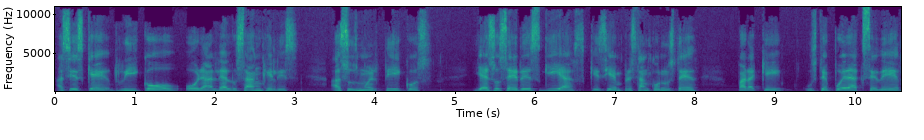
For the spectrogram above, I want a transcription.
Así es que rico orarle a los ángeles, a sus muerticos y a esos seres guías que siempre están con usted para que usted pueda acceder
